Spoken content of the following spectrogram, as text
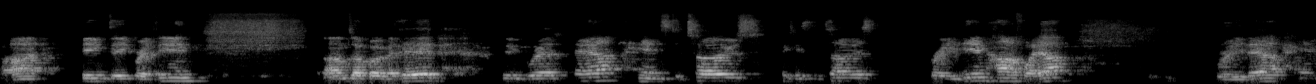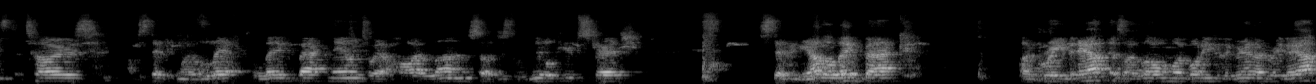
All right, big deep breath in. Arms up overhead. Big breath out, hands to toes, fingers to toes. Breathe in, halfway up. Breathe out, hands to toes. I'm stepping my left leg back now into our high lunge, so just a little hip stretch. Stepping the other leg back. I breathe out as I lower my body to the ground. I breathe out.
